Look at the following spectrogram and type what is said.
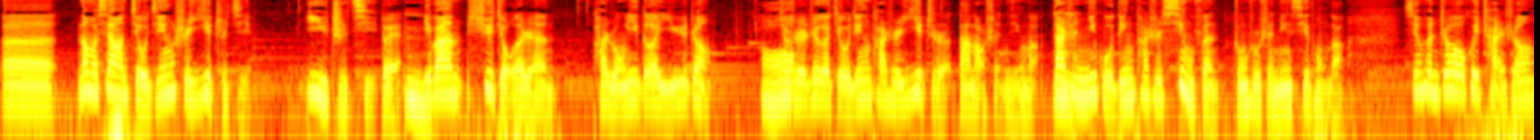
呃，那么像酒精是抑制剂，抑制剂，对，嗯。一般酗酒的人他容易得抑郁症，哦，就是这个酒精它是抑制大脑神经的，但是尼古丁它是兴奋中枢神经系统的，兴奋之后会产生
